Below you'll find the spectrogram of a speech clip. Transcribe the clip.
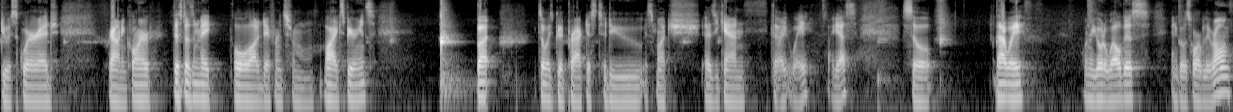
do a square edge rounding corner. This doesn't make a whole lot of difference from my experience, but it's always good practice to do as much as you can the right way, I guess. So that way, when we go to weld this and it goes horribly wrong,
